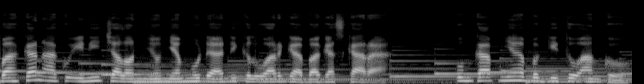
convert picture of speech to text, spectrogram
Bahkan aku ini calon nyonya muda di keluarga Bagaskara. Ungkapnya begitu angkuh.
